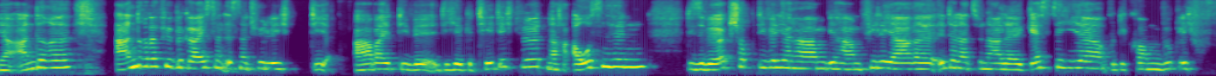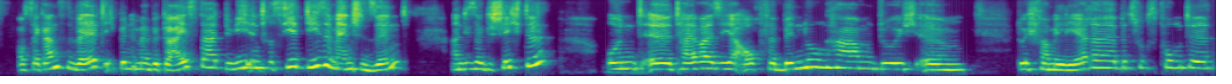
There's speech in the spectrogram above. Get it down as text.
Ja, andere, andere dafür begeistern ist natürlich die Arbeit, die wir, die hier getätigt wird, nach außen hin. Diese Workshop, die wir hier haben. Wir haben viele Jahre internationale Gäste hier, die kommen wirklich aus der ganzen Welt. Ich bin immer begeistert, wie interessiert diese Menschen sind an dieser Geschichte und äh, teilweise ja auch Verbindungen haben durch ähm, durch familiäre Bezugspunkte.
